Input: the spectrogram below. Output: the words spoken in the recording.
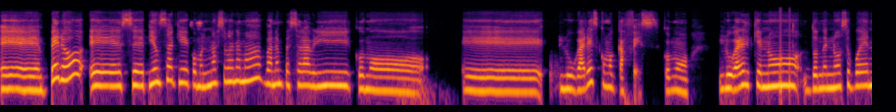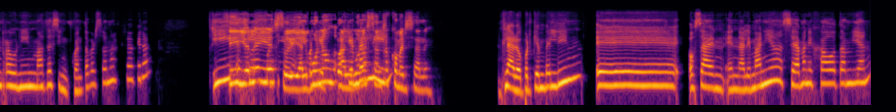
Eh, pero eh, se piensa que como en una semana más van a empezar a abrir como eh, lugares como cafés, como lugares que no, donde no se pueden reunir más de 50 personas, creo que eran. Y Sí, yo es leí porque- eso y algunos, porque algunos Berlín- centros comerciales. Claro, porque en Berlín, eh, o sea, en, en Alemania se ha manejado también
